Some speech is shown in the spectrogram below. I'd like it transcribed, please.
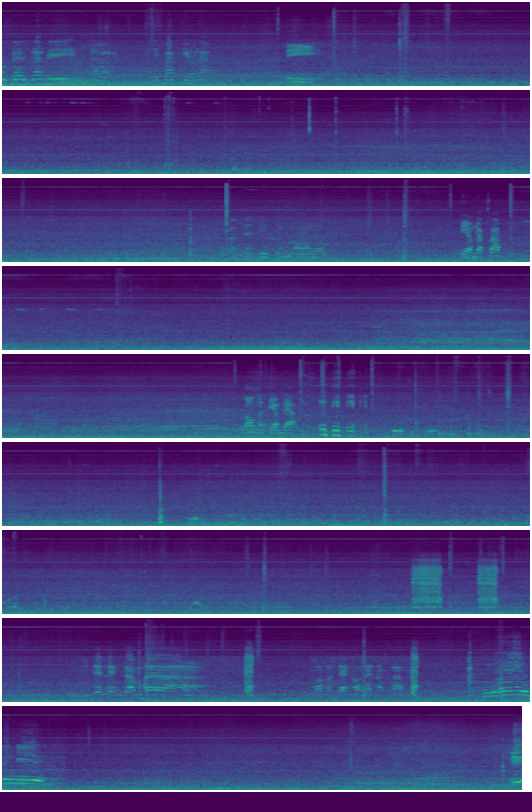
Antes dari ah, dipakai lah. ดี Ada di Kemlolo. เตรียมแล้วครับ กล้องอะเตรียมแล้ว เจ็ดหนึ่งสามห้าพร้อมรับแจ้งเอาได้นะครับว้าวเป็นดี เขี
